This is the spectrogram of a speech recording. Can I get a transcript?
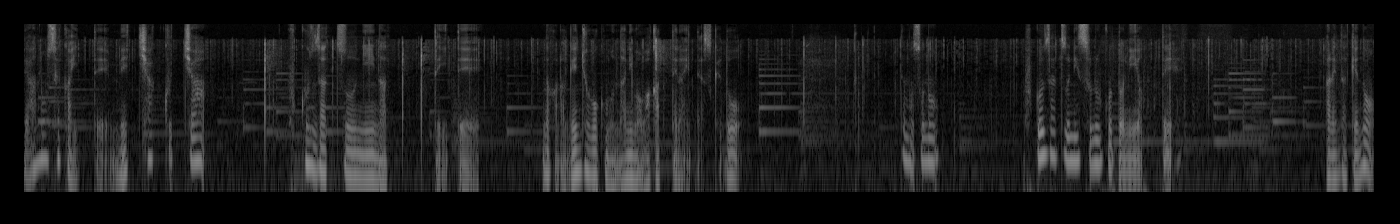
で、あの世界ってめちゃくちゃ複雑になっていて、だから現状僕も何も分かってないんですけど、でもその複雑にすることによって、あれだけの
